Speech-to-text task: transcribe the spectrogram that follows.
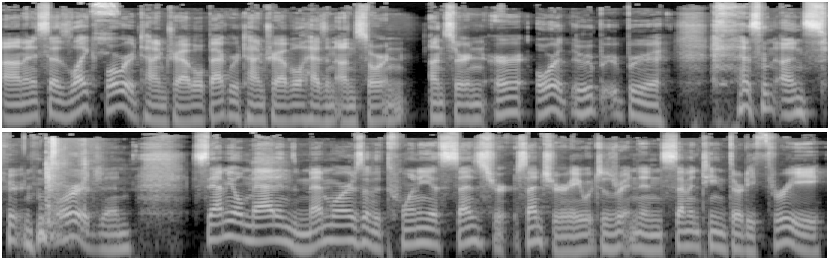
Um, and it says, like forward time travel, backward time travel has an uncertain, uncertain, er, or has an uncertain origin. Samuel Madden's Memoirs of the 20th Century, century, which was written in 1733,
